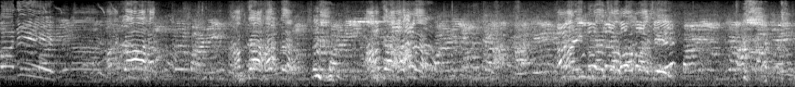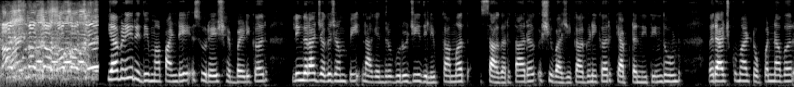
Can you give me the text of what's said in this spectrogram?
पाणी आमचा हक्क आमचा हक्क आमचा हक्क आणि कुणाच्या बापाचे आणि कुणाच्या बापाचे यावेळी रिधिमा पांडे सुरेश हेब्बळीकर लिंगराज जगजंपी नागेंद्र गुरुजी दिलीप कामत सागर तारक शिवाजी कागणीकर कॅप्टन नितीन धोंड राजकुमार टोपन्नावर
